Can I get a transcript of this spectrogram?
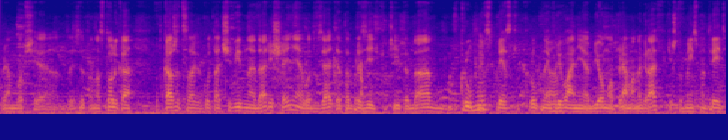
прям вообще, то есть это настолько, вот кажется какое-то очевидное, да, решение, вот взять и отобразить какие-то, да, крупные всплески, крупные Да. вливания объема прямо на графике, чтобы не смотреть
